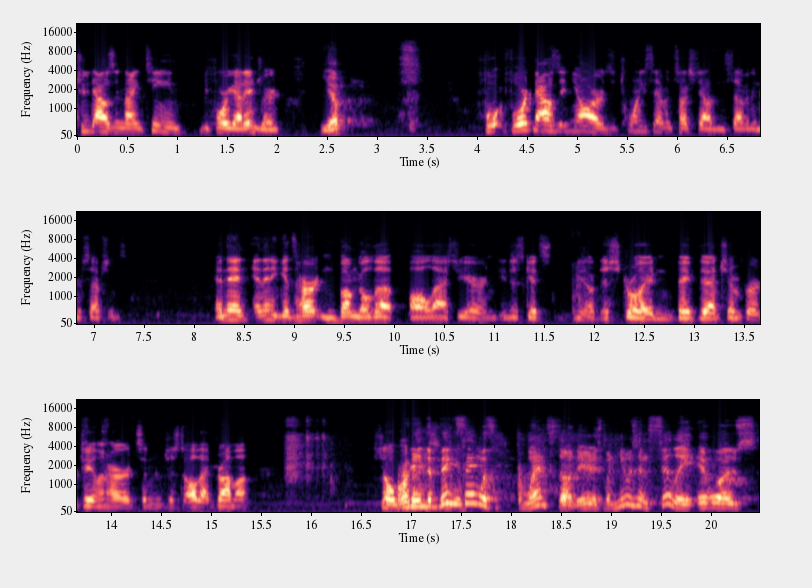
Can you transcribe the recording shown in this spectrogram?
2019 before he got injured. Yep. Four four thousand yards, 27 touchdowns, and seven interceptions. And then and then he gets hurt and bungled up all last year, and he just gets you know destroyed and they bench him for Jalen Hurts and just all that drama. So I mean, the gonna big thing with Wentz though, dude, is when he was in Philly, it was.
